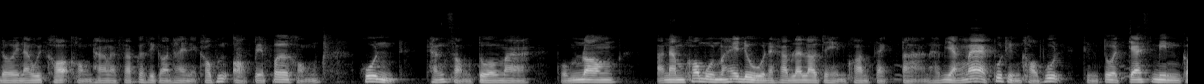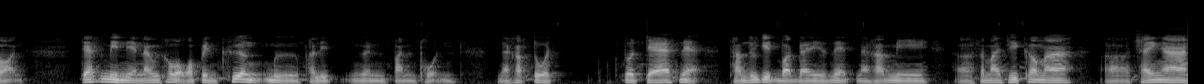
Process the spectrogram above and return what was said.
โดยนักวิเคราะห์ของทางหลักทรัพย์กสิกรไทยเนี่ยเขาเพิ่งออก paper ของหุ้น ทั้ง 2 ตัวมา ผมลองนำข้อมูลมาให้ดูนะครับ แล้วเราจะเห็นความแตกต่างนะครับ อย่างแรกพูดถึงขอพูดถึงตัว Jasmine ก่อน Jasmine เนี่ยนักวิเคราะห์บอกว่าเป็นเครื่องมือผลิตเงินปันผลนะครับ ตัวตัว JAS เนี่ยทำธุรกิจ broadband internet นะครับ มีสมาชิกเข้ามาใช้งาน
